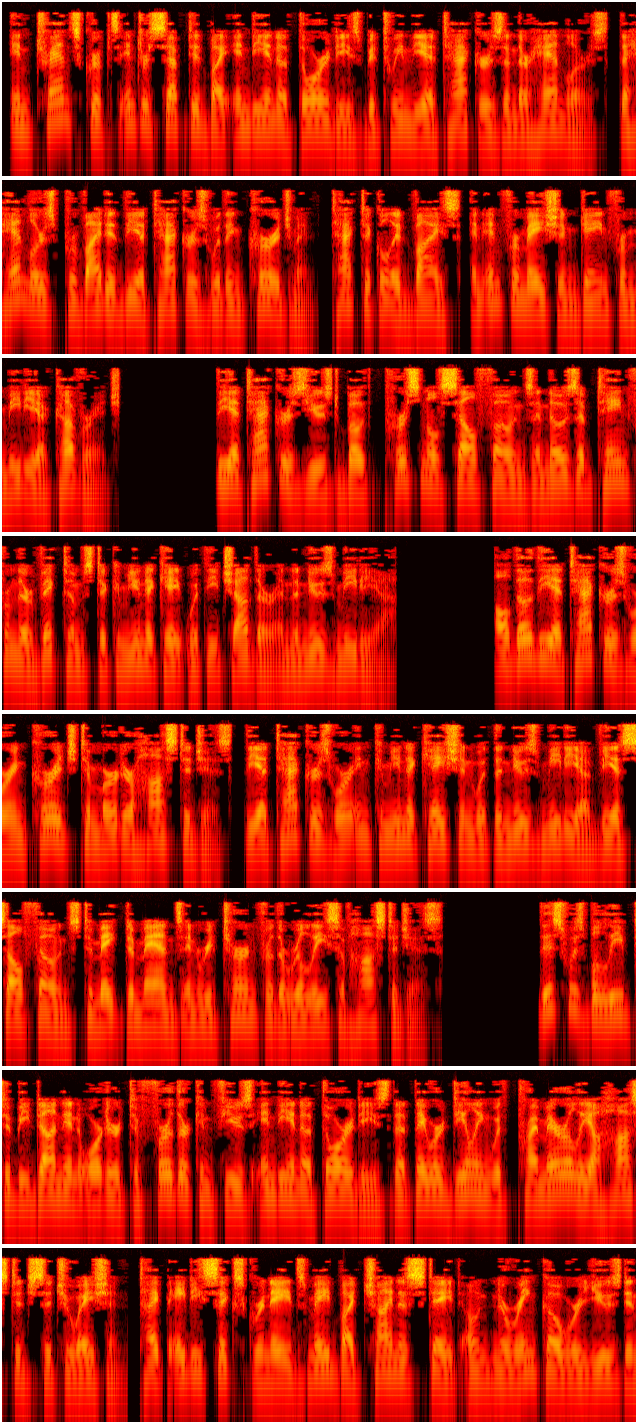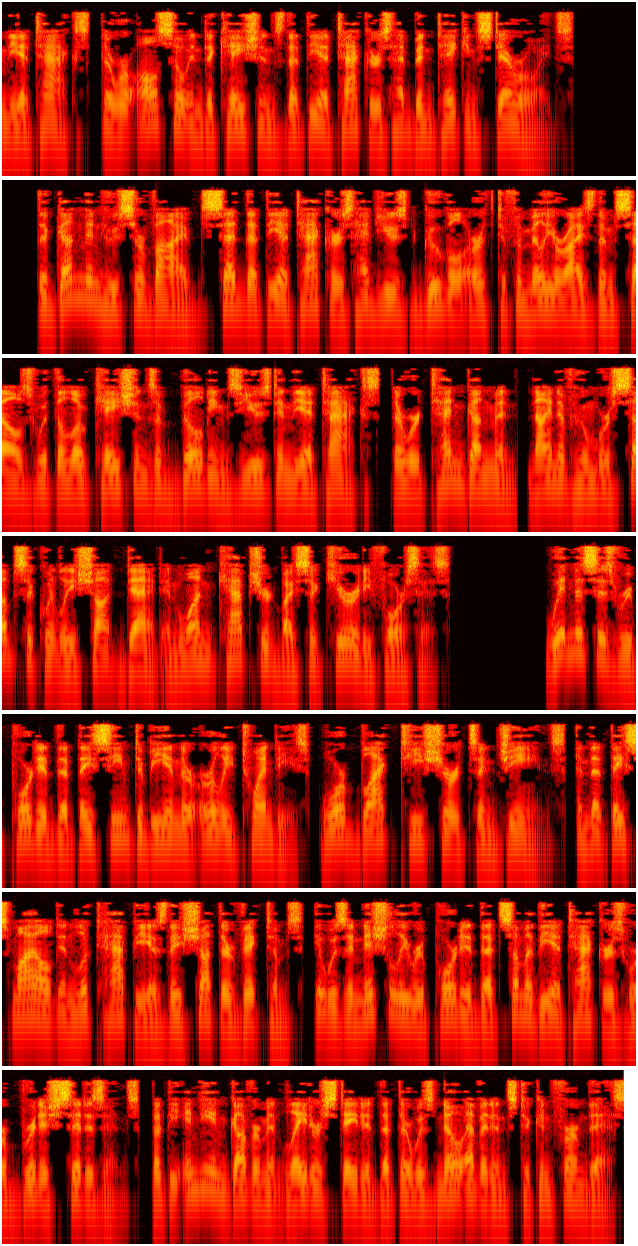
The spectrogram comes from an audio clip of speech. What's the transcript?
In transcripts intercepted by Indian authorities between the attackers and their handlers, the handlers provided the attackers with encouragement, tactical advice, and information gained from media coverage. The attackers used both personal cell phones and those obtained from their victims to communicate with each other and the news media. Although the attackers were encouraged to murder hostages, the attackers were in communication with the news media via cell phones to make demands in return for the release of hostages. This was believed to be done in order to further confuse Indian authorities that they were dealing with primarily a hostage situation. Type 86 grenades made by China's state owned Norinco were used in the attacks. There were also indications that the attackers had been taking steroids. The gunmen who survived said that the attackers had used Google Earth to familiarize themselves with the locations of buildings used in the attacks. There were 10 gunmen, 9 of whom were subsequently shot dead and one captured by security forces. Witnesses reported that they seemed to be in their early twenties, wore black t-shirts and jeans, and that they smiled and looked happy as they shot their victims. It was initially reported that some of the attackers were British citizens, but the Indian government later stated that there was no evidence to confirm this.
